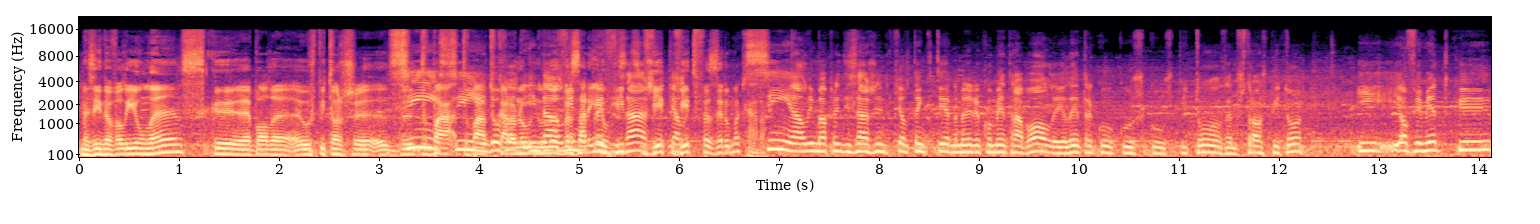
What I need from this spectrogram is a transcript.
Mas ainda valia um lance que a bola, os pitões eh, de, sim, de, ba, sim, de ba tocaram no, no adversário e eu vi-te vi, vi fazer uma cara. Sim, há ali uma aprendizagem que ele tem que ter na maneira como entra a bola, ele entra com, com, os, com os pitons, a mostrar os pitons. E, e, obviamente que,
